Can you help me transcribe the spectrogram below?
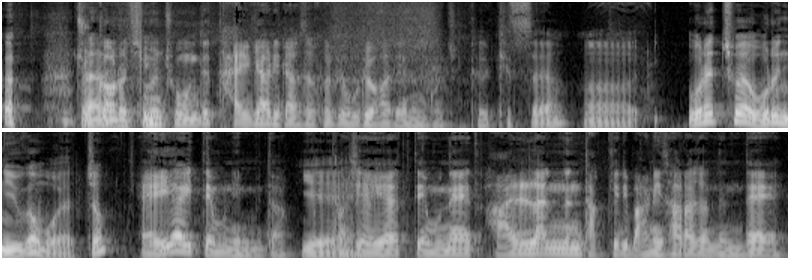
주가로? 치면 좋은데 달걀이라서 그게 우려가 되는 거죠. 그렇겠어요. 어, 올해 초에 오른 이유가 뭐였죠? AI 때문입니다. 예. 당시 AI 때문에 알 낳는 닭들이 많이 사라졌는데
